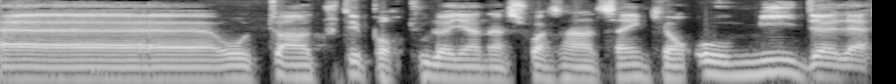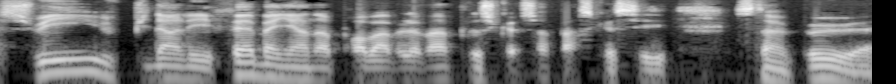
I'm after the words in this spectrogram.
Euh, autant tout et pour tout, il y en a 65 qui ont omis de la suivre. Puis dans les faits, ben, il y en a probablement plus que ça parce que c'est, c'est un peu, euh,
